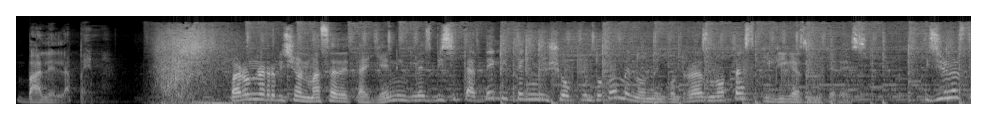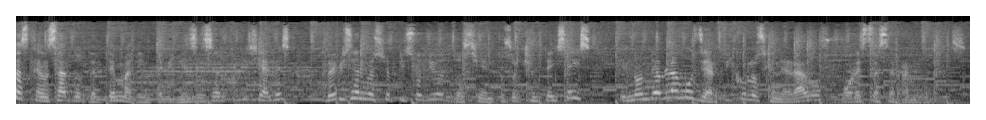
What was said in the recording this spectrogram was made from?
vale la pena. Para una revisión más a detalle en inglés, visita dailytechnewshow.com en donde encontrarás notas y ligas de interés. Y si no estás cansado del tema de inteligencias artificiales, revisa nuestro episodio 286, en donde hablamos de artículos generados por estas herramientas.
